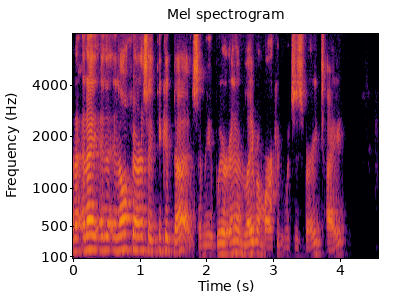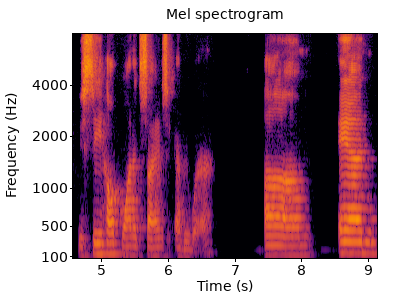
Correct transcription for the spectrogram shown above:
And, and I, and in all fairness, I think it does. I mean, we're in a labor market which is very tight. You see help wanted signs everywhere. Um, and,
